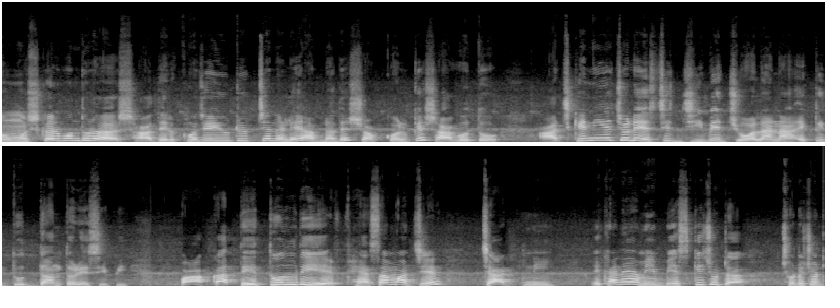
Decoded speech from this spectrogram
নমস্কার বন্ধুরা, স্বাদের খোঁজে ইউটিউব চ্যানেলে আপনাদের সকলকে স্বাগত। আজকে নিয়ে চলে এসেছি জিভে জল আনা একটি দুর্দান্ত রেসিপি পাকা তেঁতুল দিয়ে ফ্যাঁসা মাছের চাটনি। এখানে আমি বেশ কিছুটা ছোট ছোট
